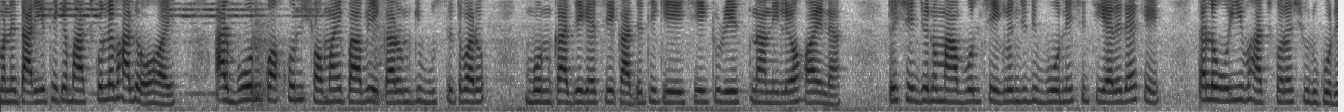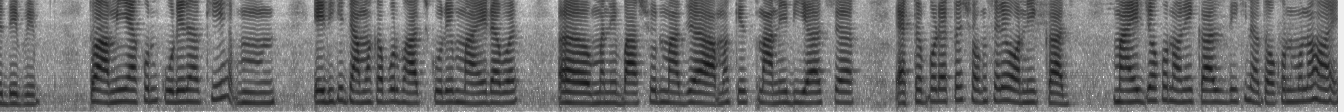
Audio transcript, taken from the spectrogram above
মানে দাঁড়িয়ে থেকে ভাজ করলে ভালো হয়। আর বোন কখন সময় পাবে? কারণ কি বুঝতে তো পারো, বোন কাজে গেছে, কাজে থেকে এসে একটু রেস্ট না নিলেও হয় না। তো সেই জন্য মা বলছে, এগুলো যদি বোন এসে চেয়ারে দেখে, তাহলে ওই ভাঁজ করা শুরু করে দেবে। তো আমি এখন করে রাখি এদিকে জামা কাপড় ভাজ করে মায়ের আবার মানে বাসন মাজা, আমাকে স্নানে দিয়ে আসা, একটার পর একটা সংসারে অনেক কাজ। মায়ের যখন অনেক কাজ দেখি না, তখন মনে হয়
